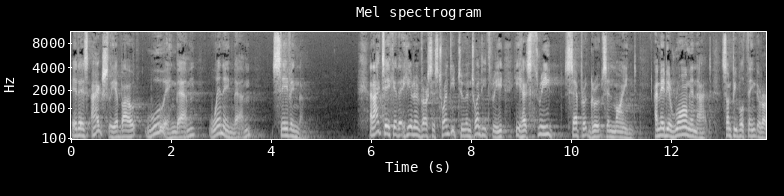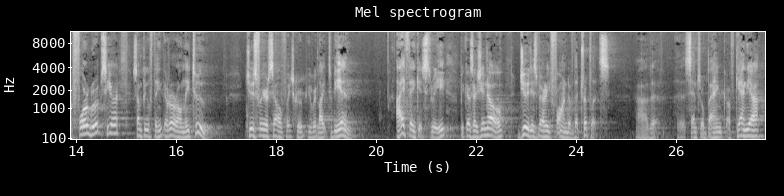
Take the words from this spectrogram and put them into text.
it is actually about wooing them, winning them, saving them. And I take it that here in verses 22 and 23, he has three separate groups in mind. I may be wrong in that. Some people think there are four groups here, some people think there are only two. Choose for yourself which group you would like to be in. I think it's three because, as you know, Jude is very fond of the triplets uh, the, the, Central Bank of Kenya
